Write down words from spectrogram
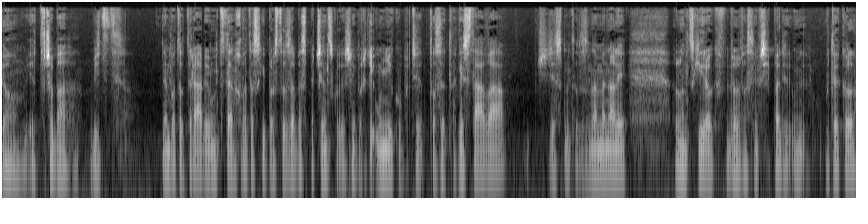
Jo, je třeba být nebo to terárium, ten chovatelský prostor zabezpečen skutečně proti úniku, protože to se taky stává. Určitě jsme to zaznamenali. Loňský rok byl vlastně případ, utekl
